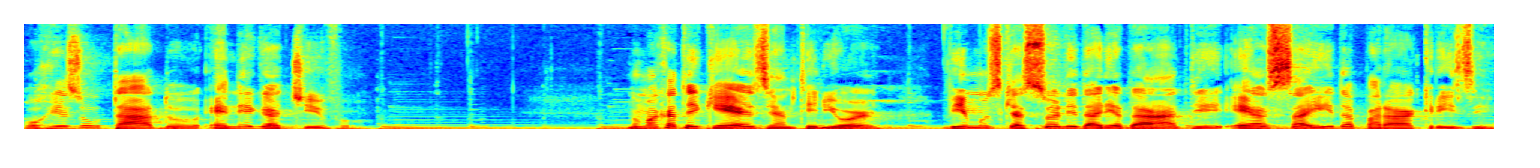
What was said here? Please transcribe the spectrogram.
o resultado é negativo. Numa catequese anterior, vimos que a solidariedade é a saída para a crise.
